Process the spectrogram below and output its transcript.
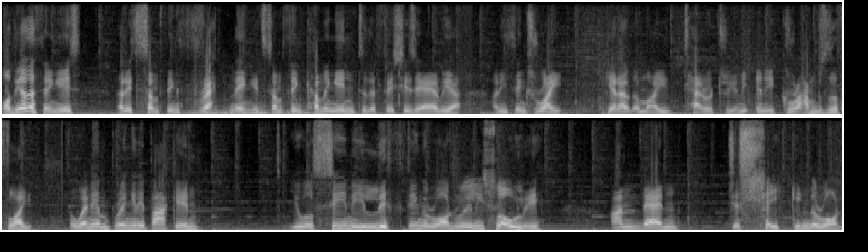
Or the other thing is that it's something threatening, it's something coming into the fish's area and he thinks, right, get out of my territory and it, and it grabs the fly. So when I'm bringing it back in, you will see me lifting the rod really slowly and then just shaking the rod.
